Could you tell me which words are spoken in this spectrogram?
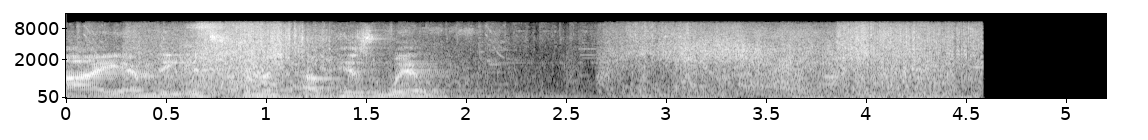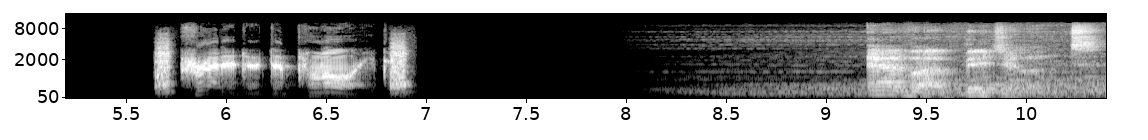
I am the instrument of his will. Predator deployed. Ever vigilant.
